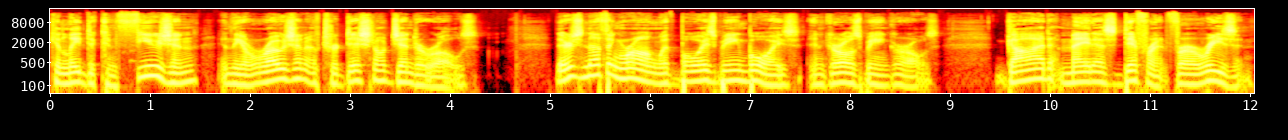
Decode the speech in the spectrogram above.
can lead to confusion and the erosion of traditional gender roles. There's nothing wrong with boys being boys and girls being girls. God made us different for a reason.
